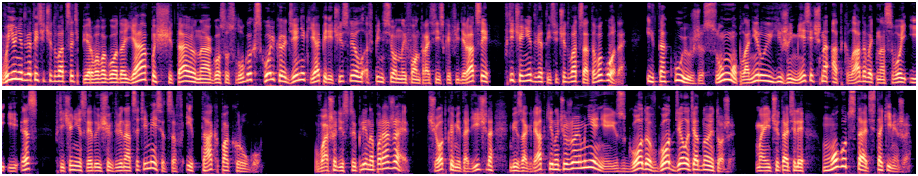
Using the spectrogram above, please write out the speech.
В июне 2021 года я посчитаю на госуслугах, сколько денег я перечислил в Пенсионный фонд Российской Федерации в течение 2020 года, и такую же сумму планирую ежемесячно откладывать на свой ИИС в течение следующих 12 месяцев, и так по кругу. Ваша дисциплина поражает. Четко, методично, без оглядки на чужое мнение, из года в год делать одно и то же. Мои читатели могут стать такими же?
